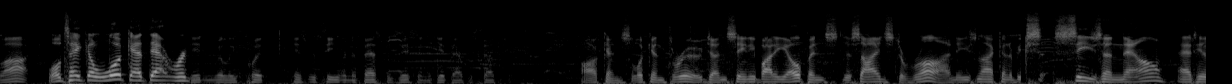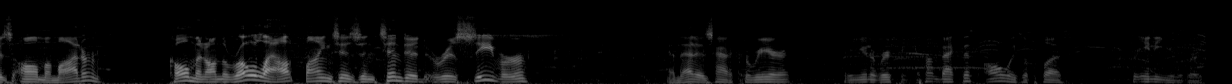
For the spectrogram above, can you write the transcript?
blocked. We'll take a look at that. Re- Didn't really put his receiver in the best position to get that reception. Hawkins looking through, doesn't see anybody open, decides to run. He's not going to be seasoned now at his alma mater. Coleman on the rollout finds his intended receiver, and that is Had a career at a university, come back. That's always a plus for any university.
